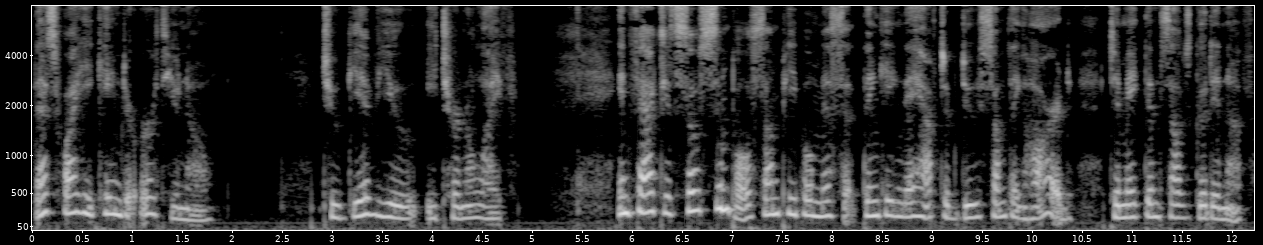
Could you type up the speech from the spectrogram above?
That's why He came to earth, you know, to give you eternal life. In fact, it's so simple, some people miss it, thinking they have to do something hard to make themselves good enough.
